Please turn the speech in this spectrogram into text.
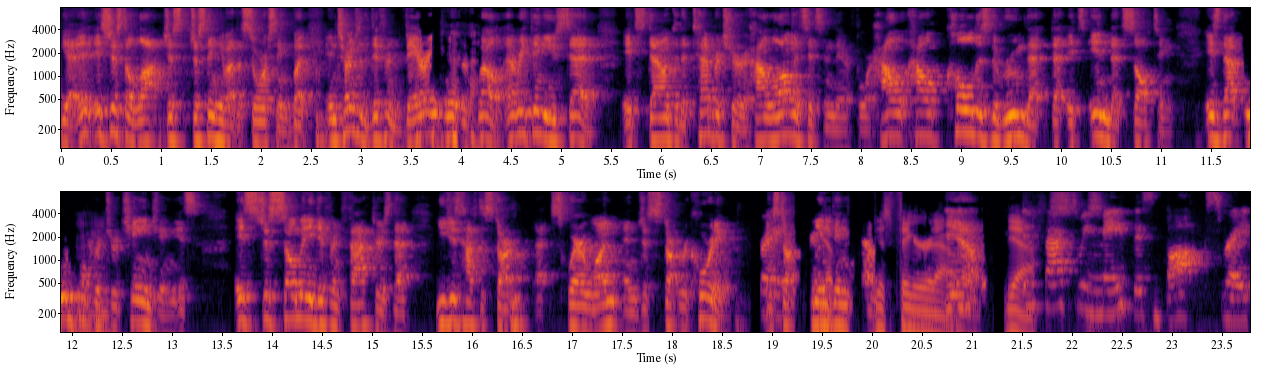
yeah, it, it's just a lot. Just just thinking about the sourcing, but in terms of the different variables as well, everything you said, it's down to the temperature, how long it sits in there for, how how cold is the room that that it's in that's salting, is that room Mhm. temperature changing? It's it's just so many different factors that you just have to start at square one and just start recording right and start writing Yep. things down. Just figure it out. Yeah, Yeah. In fact, we made this box, right?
